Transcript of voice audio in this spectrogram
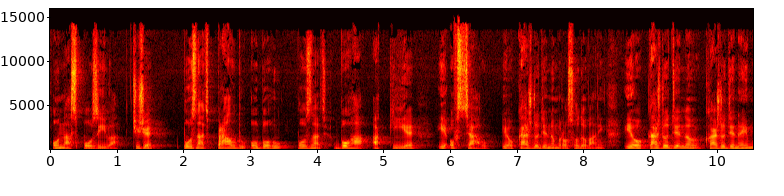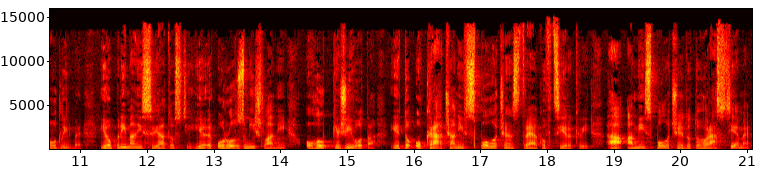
on nás pozýva. Čiže poznať pravdu o Bohu, poznať Boha, aký je, je o vzťahu, je o každodennom rozhodovaní, o každodennej modlitbe, o príjmaní sviatosti, je o rozmýšľaní, o hĺbke života. Je to o kráčaní v spoločenstve ako v cirkvi. A, a my spoločne do toho rastieme.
